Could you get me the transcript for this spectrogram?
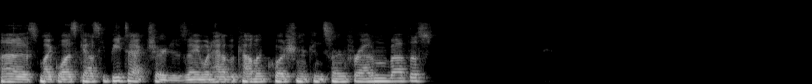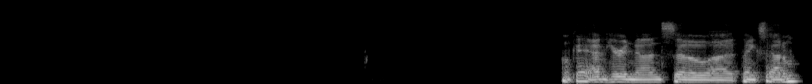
Uh, it's Mike Wasikowski, PTAC Chair. Does anyone have a comment, question, or concern for Adam about this? Okay, I'm hearing none. So uh, thanks, Adam.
